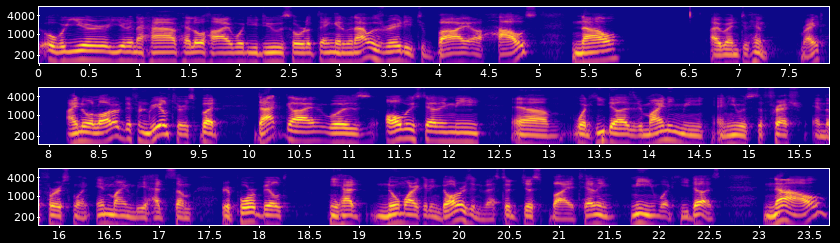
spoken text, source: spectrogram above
over year year and a half hello hi what do you do sort of thing. And when i was ready to buy a house now i went to him right? I know a lot of different realtors but that guy was always telling me um, what he does reminding me and he was the fresh and the first one in mind. We had some rapport built. He had no marketing dollars invested just by telling me what he does. Now,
